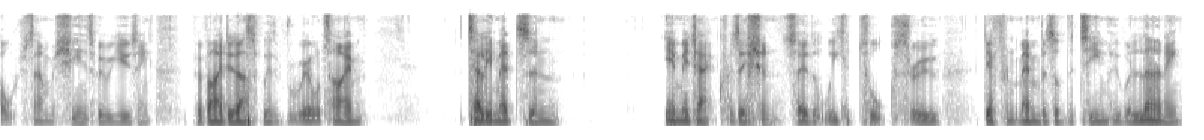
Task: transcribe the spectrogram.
ultrasound machines we were using provided us with real-time telemedicine image acquisition so that we could talk through different members of the team who were learning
